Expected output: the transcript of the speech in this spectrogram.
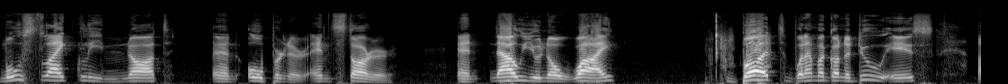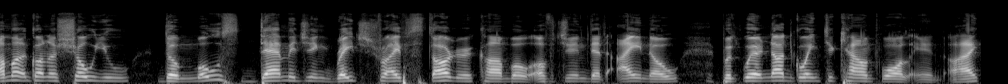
Most likely not an opener and starter. And now you know why. But what I'm gonna do is I'm gonna show you the most damaging Rage Drive starter combo of Jin that I know, but we're not going to count wall in, alright?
